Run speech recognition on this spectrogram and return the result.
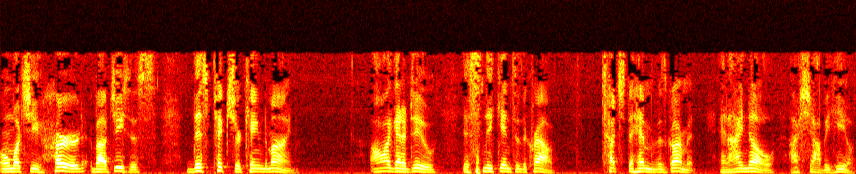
on what she heard about Jesus, this picture came to mind. All I got to do is sneak into the crowd, touch the hem of his garment, and I know I shall be healed.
